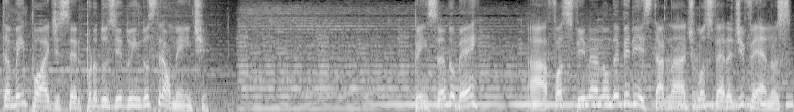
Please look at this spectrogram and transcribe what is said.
Também pode ser produzido industrialmente. Pensando bem, a fosfina não deveria estar na atmosfera de Vênus.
